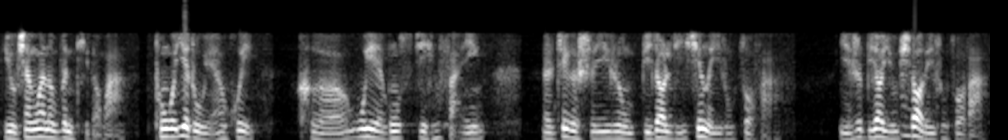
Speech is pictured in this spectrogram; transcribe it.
有相关的问题的话，通过业主委员会和物业公司进行反映，呃，这个是一种比较理性的一种做法，也是比较有效的一种做法。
